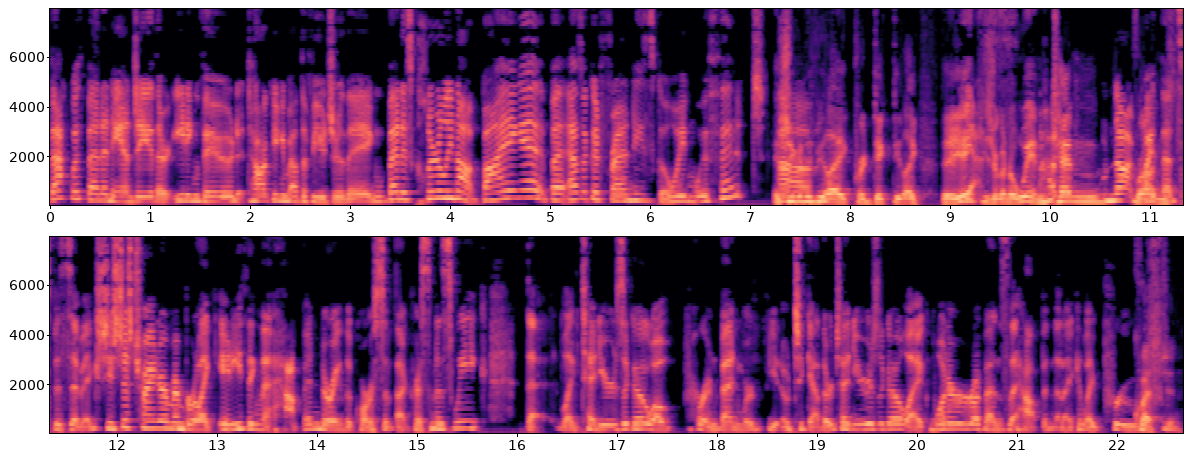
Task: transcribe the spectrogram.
back with Ben and Angie, they're eating food, talking about the future thing. Ben is clearly not buying it, but as a good friend, he's going with it. Is she going to Um, be like predicting, like, the Yankees yes. are going to win 10 not quite that specific. She's just trying to remember like anything that happened during the course of that Christmas week that like 10 years ago while her and Ben were, you know, together 10 years ago. Like what are events that happened that I can like prove? Question.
